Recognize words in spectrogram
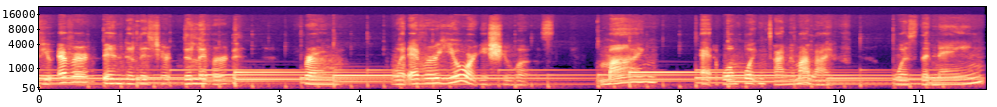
Have you ever been deli- delivered from whatever your issue was? Mine, at one point in time in my life, was the name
